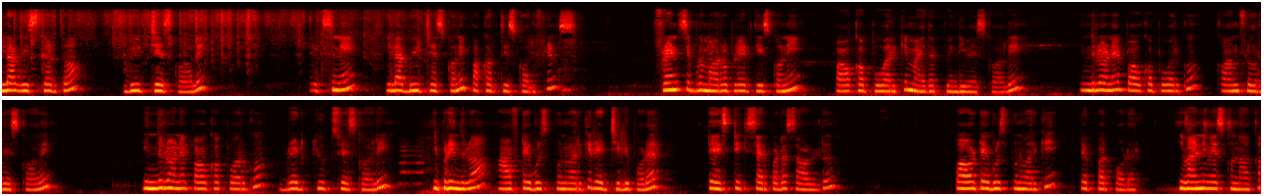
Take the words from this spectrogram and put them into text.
ఇలా విస్కర్తో బీట్ చేసుకోవాలి. ఎగ్స్ని ఇలా బీట్ చేసుకొని పక్కకు తీసుకోవాలి ఫ్రెండ్స్. ఫ్రెండ్స్ ఇప్పుడు మరో ప్లేట్ తీసుకొని పావు కప్పు వరకు మైదా పిండి వేసుకోవాలి. ఇందులోనే పావు కప్పు వరకు కార్న్ఫ్లోర్ వేసుకోవాలి. ఇందులోనే పావు కప్పు వరకు బ్రెడ్ క్యూబ్స్ వేసుకోవాలి. ఇప్పుడు ఇందులో హాఫ్ టేబుల్ స్పూన్ వరకు రెడ్ చిల్లీ పౌడర్ టేస్టీకి సరిపడా సాల్ట్ పావు టేబుల్ స్పూన్ వరకు పెప్పర్ పౌడర్. ఇవన్నీ వేసుకున్నాక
